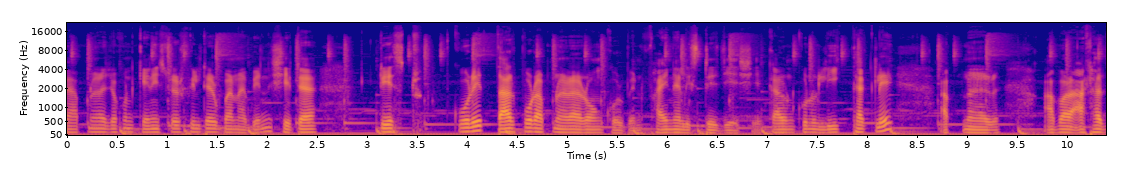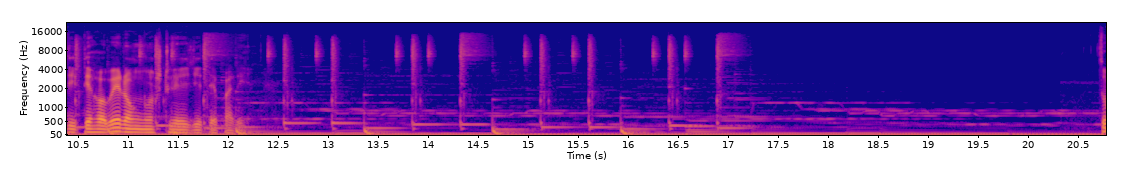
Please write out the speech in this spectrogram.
তবে আপনারা যখন ক্যানিস্টার ফিল্টার বানাবেন, সেটা টেস্ট করে তারপর আপনারা রং করবেন ফাইনাল স্টেজে এসে। কারণ কোনো লিক থাকলে আপনার আবার আঠা দিতে হবে, রং নষ্ট হয়ে যেতে পারে। তো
